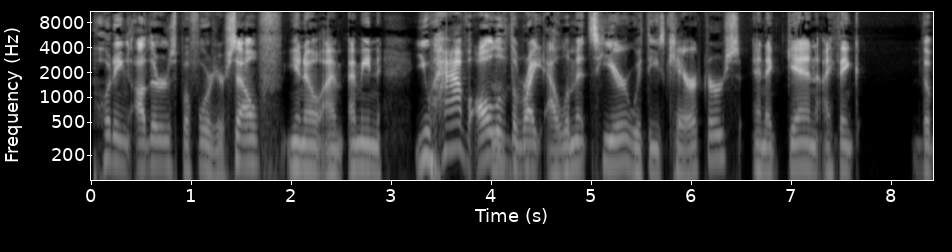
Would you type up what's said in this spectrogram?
putting others before yourself you know i, I mean you have all of the right elements here with these characters. And again i think the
